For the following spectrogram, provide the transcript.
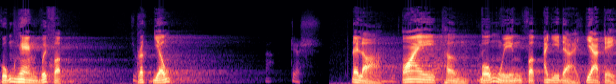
cũng ngang với phật. Rất giống. Đây là oai thần bổn nguyện phật a di đà gia trì.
